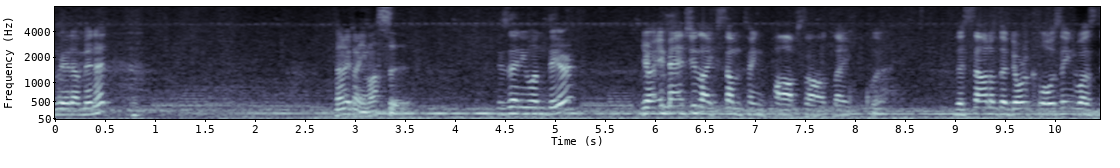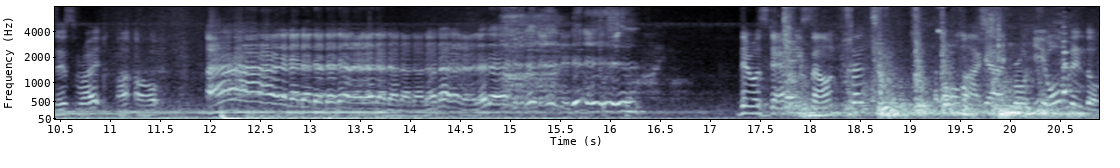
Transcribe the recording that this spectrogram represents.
Wait a minute. 誰かいます Is anyone there? Yo, imagine like something pops out. Like the sound of the door closing was this, right? Uh oh. There was definitely sound, he said. Oh my god, bro, he opened though.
